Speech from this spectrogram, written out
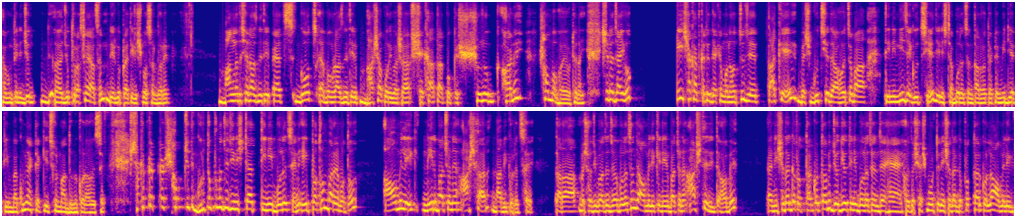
এবং তিনি যুক- যুক্তরাষ্ট্রে আছেন দীর্ঘ প্রায় তিরিশ বছর ধরে। বাংলাদেশের রাজনীতির প্যাচ গোচ এবং রাজনীতির ভাষা পরিভাষা শেখা তার পক্ষে সুযোগ হয়নি, সম্ভব হয়ে ওঠে নাই সেটা যাই হোক, এই সাক্ষাৎকারটি দেখে মনে হচ্ছে যে তাকে বেশ গুছিয়ে দেওয়া হয়েছে বা তিনি নিজে গুছিয়ে জিনিসটা বলেছেন, তার হয়তো একটা মিডিয়া টিম বা কোনো একটা কিছুর মাধ্যমে করা হয়েছে। সাক্ষাৎকারটার সবচেয়ে গুরুত্বপূর্ণ যে জিনিসটা তিনি বলেছেন, এই প্রথমবারের মতো আওয়ামী লীগ নির্বাচনে আসার দাবি করেছে। তারা সচিব বলেছেন যে আওয়ামী লীগকে নির্বাচনে আসতে দিতে হবে। নিষেধাজ্ঞা প্রত্যাহার করতে হবে। যদিও তিনি বলেছেন যে হ্যাঁ হয়তো শেষ মুহূর্তে নিষেধাজ্ঞা প্রত্যাহার করলে আওয়ামী লীগ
